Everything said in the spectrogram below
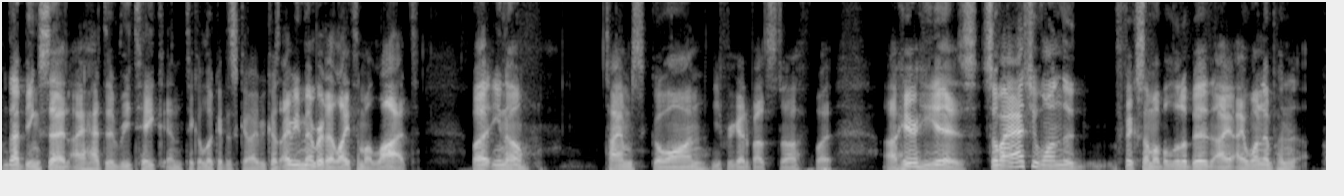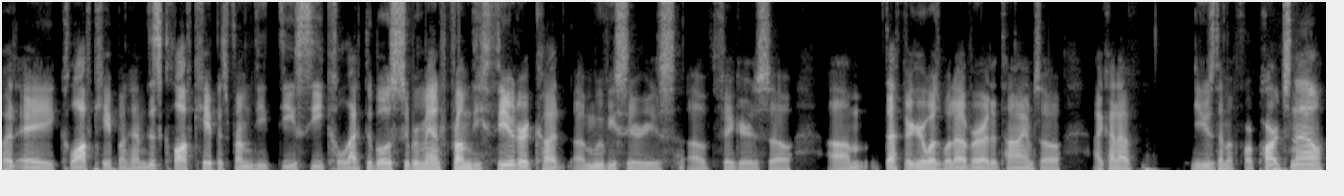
that being said, I had to retake and take a look at this guy because I remembered I liked him a lot. But, you know, times go on, you forget about stuff, but uh, here he is. So I actually wanted to fix him up a little bit. I, I wanted to put, put a cloth cape on him. This cloth cape is from the DC Collectibles Superman from the theater cut uh, movie series of figures. So um, that figure was whatever at the time, so I kind of used them for parts now.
